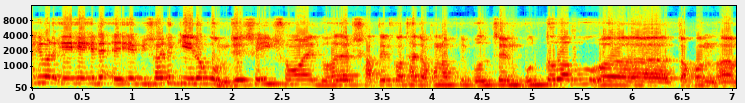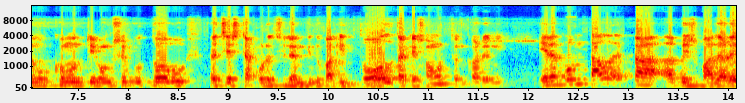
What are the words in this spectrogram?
একেবারে এটা এই বিষয়টা কি এরকম যে সেই সময় দু সাতের কথা যখন আপনি বলছেন, বুদ্ধবাবু তখন মুখ্যমন্ত্রী এবং সে বুদ্ধবাবু চেষ্টা করেছিলেন, কিন্তু বাকি দল তাকে সমর্থন করেনি। এরকমটাও একটা বেশ বাজারে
